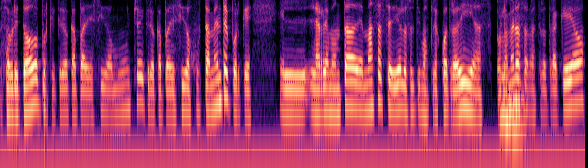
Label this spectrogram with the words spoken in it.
sobre todo porque creo que ha padecido mucho y creo que ha padecido justamente porque el, la remontada de masa se dio los últimos 3-4 días. Por lo uh -huh. menos en nuestro traqueo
